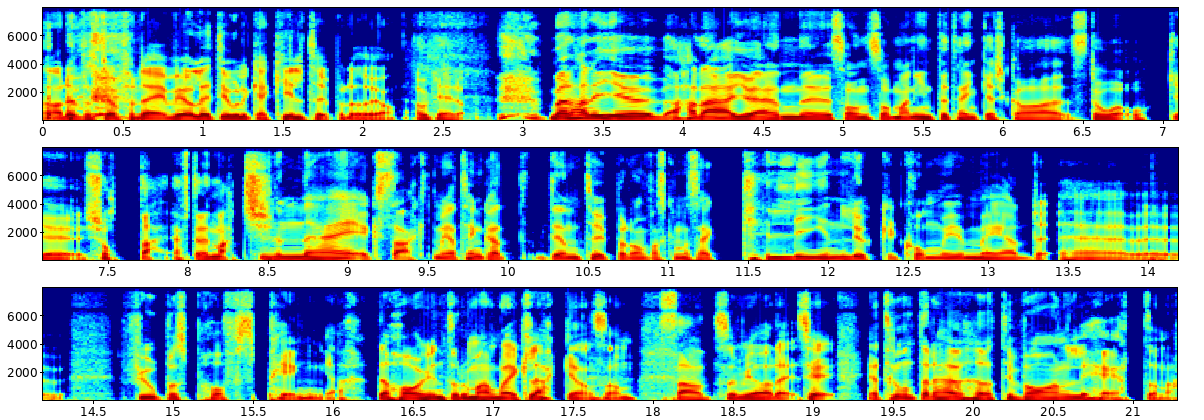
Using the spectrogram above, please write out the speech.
Ja, det förstår jag för dig. Vi har lite olika killtyper du och jag. Okej då. Men han är, ju, han är ju en eh, sån som man inte tänker ska stå och eh, shotta efter en match. Nej, exakt. Men jag tänker att den typen av vad ska man säga, clean look kommer ju med eh, fotbollsproffspengar. Det har ju inte de andra i klacken som, Sant. som gör det. Så jag, jag tror inte det här hör till vanligheterna.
